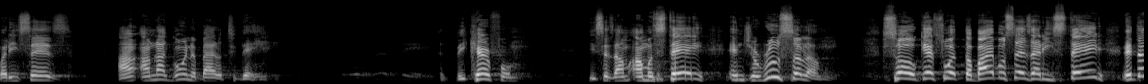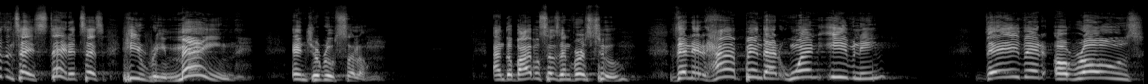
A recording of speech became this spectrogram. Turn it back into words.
But he says, I'm not going to battle today. Be careful. He says, I'm, I'm going to stay in Jerusalem. So, guess what? The Bible says that he stayed. It doesn't say stayed, it says he remained in Jerusalem. And the Bible says in verse 2 Then it happened that one evening, David arose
